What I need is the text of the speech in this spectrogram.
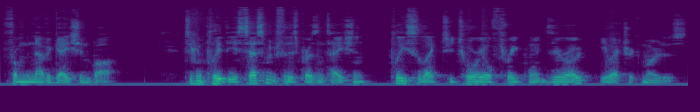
from the navigation bar. To complete the assessment for this presentation, please select Tutorial 3.0 Electric Motors.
